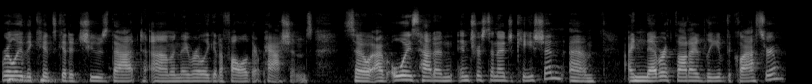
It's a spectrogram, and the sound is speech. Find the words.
Really, the kids get to choose that um, and they really get to follow their passions. So I've always had an interest in education. Um, I never thought I'd leave the classroom.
